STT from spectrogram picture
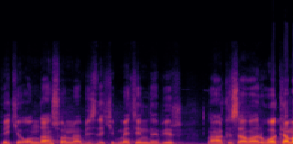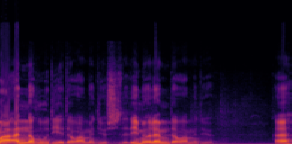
Peki ondan sonra bizdeki metinde bir nakısa var. Ve kema ennehu diye devam ediyor sizde değil mi? Öyle mi devam ediyor? He?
